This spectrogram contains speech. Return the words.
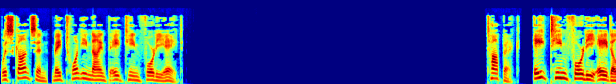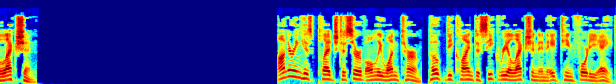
Wisconsin, May 29, 1848 1848 election Honoring his pledge to serve only one term, Polk declined to seek re-election in 1848.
